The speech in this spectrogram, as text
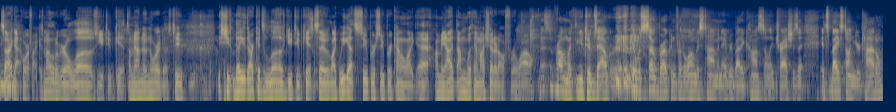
So I mm-hmm. got horrified because my little girl loves YouTube Kids. I mean I know Nora does too. She they our kids love YouTube Kids. So like we got super super kind of like eh. I mean I, I'm with him. I shut it off for a while. That's the problem with YouTube's algorithm. it was so broken for the longest time, and everybody constantly trashes it. It's based on your title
